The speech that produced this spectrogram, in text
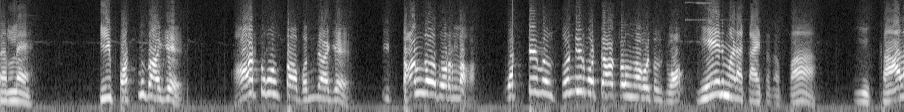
ತರ್ಲೆ. ಈ ಪಟ್ಟಣದಾಗೆ ಆಟೋ ಅಂತ ಬಂದಾಗೆ ಈ ಟಾಂಗಾದವರೆಲ್ಲ ಹೊಟ್ಟೆ ಮೇಲೆ ತೊಂಡಿರ್ ಬಟ್ಟೆ ಶಿವ ಏನ್ ಮಾಡಕ್ ಆಯ್ತದಪ್ಪ ಈ ಕಾಲ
